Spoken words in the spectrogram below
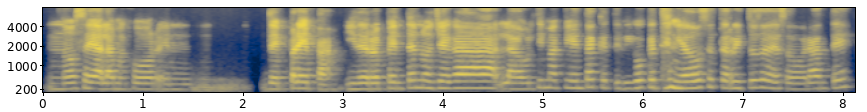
no sé, a lo mejor en, de prepa y de repente nos llega la última clienta que te digo que tenía 12 territos de desodorante,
